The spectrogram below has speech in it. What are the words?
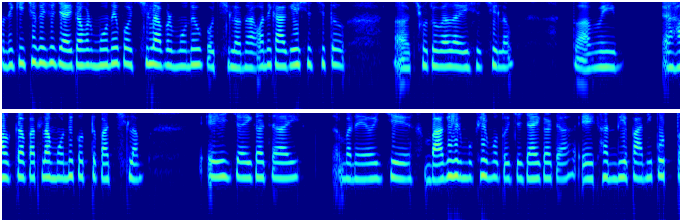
মানে কিছু কিছু জায়গা আমার মনে পড়ছিল, আবার মনেও পড়ছিল না। অনেক আগে এসেছি তো ছোটোবেলায় এসেছিলাম। তো আমি হালকা পাতলা মনে করতে পারছিলাম। এই জায়গাটায় মানে ওই যে বাঘের মুখের মতো যে জায়গাটা, এখান দিয়ে পানি পড়তো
